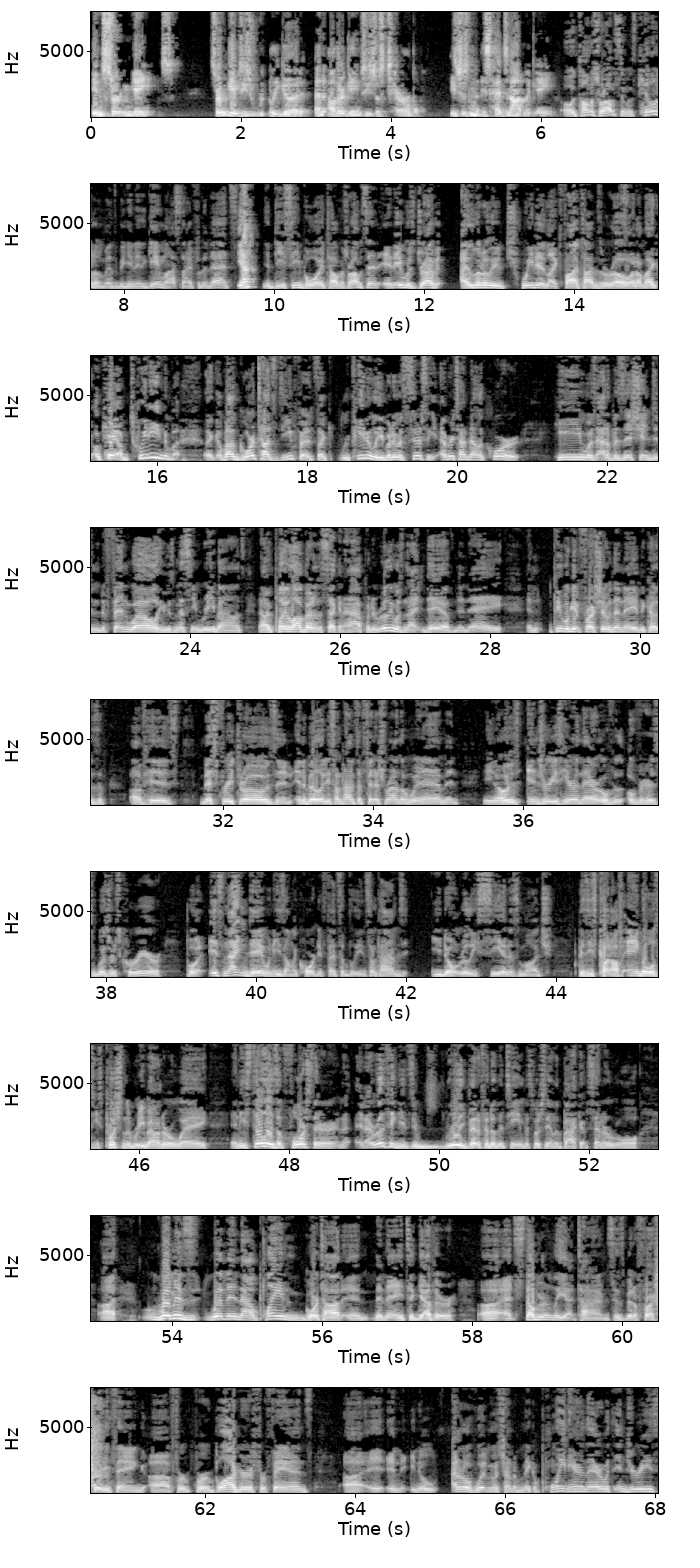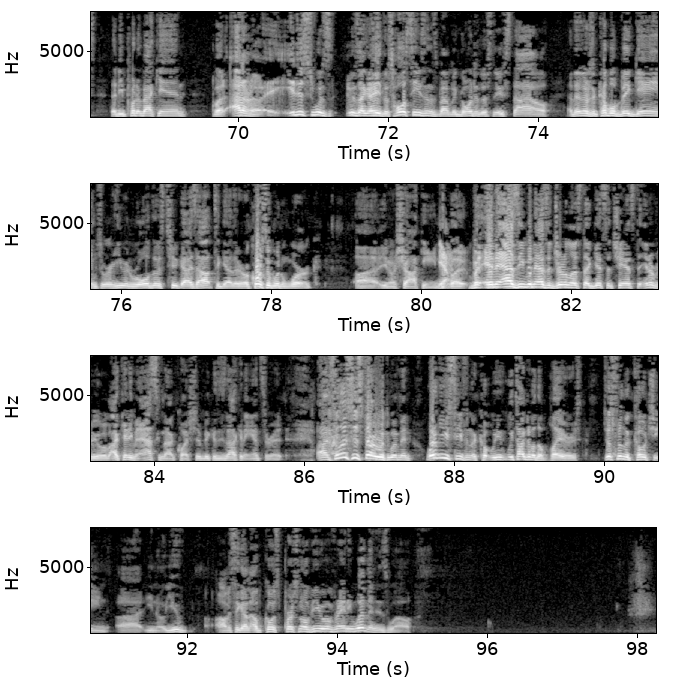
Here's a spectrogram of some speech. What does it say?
in certain games. Certain games he's really good, and other games he's just terrible. He's just his head's not in the game. Oh, Thomas Robinson was killing him at the beginning of the game last night for the Nets. Yeah. Your DC boy, Thomas Robinson, and it was driving. I literally tweeted like five times in a row, and I'm like, okay, I'm tweeting about, like about Gortat's defense like repeatedly, but it was seriously every time down the court. He was out of position, didn't defend well. He was missing rebounds. Now he played a lot better in the second half, but it really was night and day of Nene. And people get frustrated with Nene because of, of his missed free throws and inability sometimes to finish around the rim and, you know, his injuries here and there over, over his Wizards career. But it's night and day when he's on the court defensively. And sometimes you don't really see it as much because he's cutting off angles. He's pushing the rebounder away and he still is a force there. And, and I really think he's a really benefit of the team, especially on the backup center role. Uh, Wittman's, Wittman now playing Gortat and Nene together, uh, at stubbornly at times has been a frustrating thing, uh, for, for bloggers, for fans. Uh, and, and, you know, I don't know if Wittman was trying to make a point here and there with injuries that he put him back in, but I don't know. It just was, it was like, hey, this whole season has about been going to this new style. And then there's a couple big games where he would roll those two guys out together. Of course, it wouldn't work. Uh, you know, shocking. Yeah. But, but, and as, even as a journalist that gets a chance to interview him, I can't even ask him that question because he's not going to answer it. Uh, so let's just start with Wittman. What do you see from the, co- we, we talked about the players, just from the coaching, uh, you know, you've obviously got an up close personal view of Randy Wittman as well.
